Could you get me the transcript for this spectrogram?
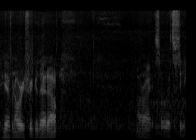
If you haven't already figured that out. Right, so let's see.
